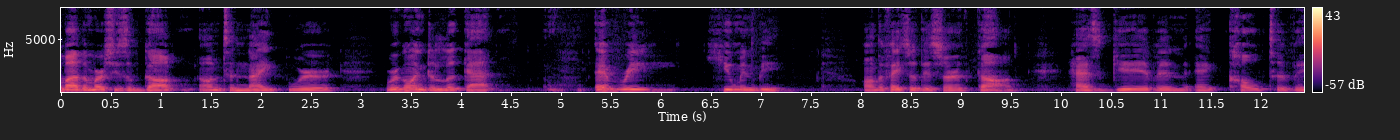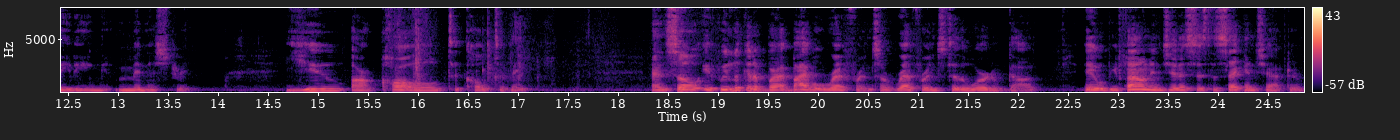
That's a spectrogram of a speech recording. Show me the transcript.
by the mercies of God, on tonight we're we're going to look at every human being on the face of this earth. God has given a cultivating ministry. You are called to cultivate. And so, if we look at a Bible reference, a reference to the Word of God, it will be found in Genesis, the second chapter,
